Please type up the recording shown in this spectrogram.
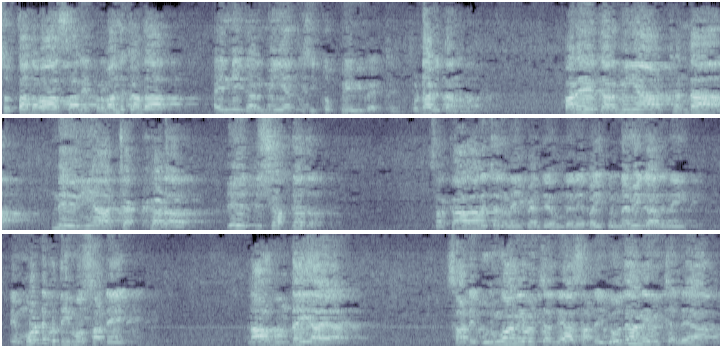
ਸੋ ਧੰਨਵਾਦ ਸਾਰੇ ਪ੍ਰਬੰਧਕਾਂ ਦਾ। ਇੰਨੀ ਗਰਮੀ ਹੈ, ਤੁਸੀਂ ਧੁੱਪੇ ਵੀ ਬੈਠੇ ਹੋ। ਤੁਹਾਡਾ ਵੀ ਧੰਨਵਾਦ। ਪਰ ਇਹ ਗਰਮੀਆਂ, ਠੰਡਾ, ਹਨੇਰੀਆਂ, ਝੱਖੜ, ਇਹ ਤਸ਼ੱਦਦ ਸਰਕਾਰਾਂ ਦੇ ਝੱਲਣੇ ਪੈਂਦੇ ਹੁੰਦੇ ਨੇ। ਬਾਈ ਕੋਈ ਨਵੀਂ ਗੱਲ ਨਹੀਂ। ਇਹ ਮੁੱਢ ਕਦੀਮੋਂ ਸਾਡੇ ਨਾਲ ਹੁੰਦਾ ਹੀ ਆਇਆ। ਸਾਡੇ ਗੁਰੂਆਂ ਨੇ ਵੀ ਝੱਲਿਆ, ਸਾਡੇ ਯੋਧਿਆਂ ਨੇ ਵੀ ਝੱਲਿਆ।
